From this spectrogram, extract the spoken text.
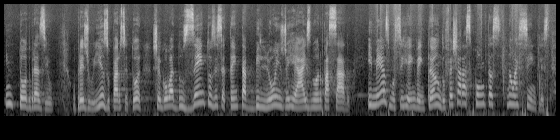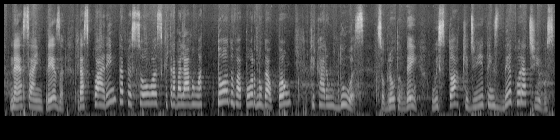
em todo o Brasil. O prejuízo para o setor chegou a 270 bilhões de reais no ano passado. E mesmo se reinventando, fechar as contas não é simples. Nessa empresa, das 40 pessoas que trabalhavam a todo vapor no galpão, ficaram duas. Sobrou também o estoque de itens decorativos,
